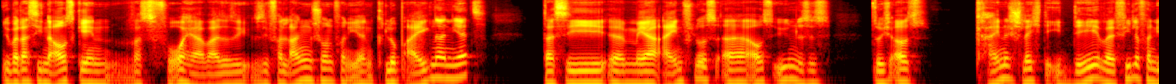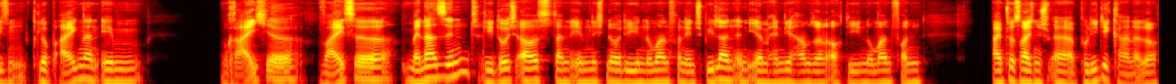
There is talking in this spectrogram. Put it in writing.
über das hinausgehen, was vorher war. Also sie, sie verlangen schon von ihren Club-Eignern jetzt, dass sie äh, mehr Einfluss äh, ausüben. Das ist durchaus keine schlechte Idee, weil viele von diesen Club-Eignern eben reiche, weiße Männer sind, die durchaus dann eben nicht nur die Nummern von den Spielern in ihrem Handy haben, sondern auch die Nummern von einflussreichen äh, Politikern. Also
